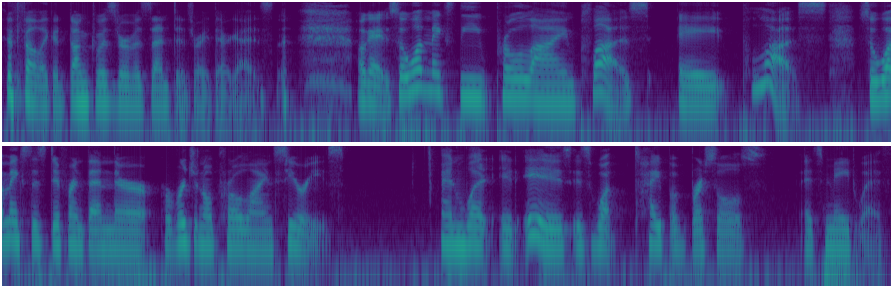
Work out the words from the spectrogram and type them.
It felt like a tongue twister of a sentence right there, guys. okay, so what makes the Prolene Plus a plus? So, what makes this different than their original Prolene series? And what it is, is what type of bristles it's made with.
